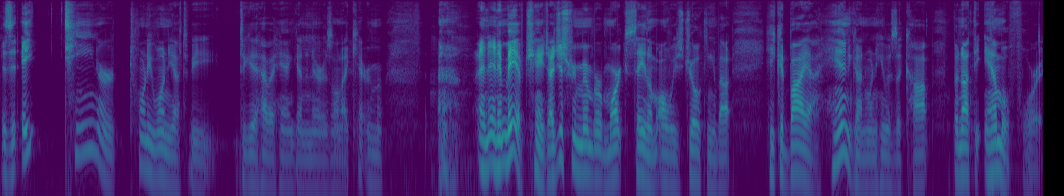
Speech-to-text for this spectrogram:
is it 18 or 21? You have to be to get have a handgun in Arizona. I can't remember. and and it may have changed. I just remember Mark Salem always joking about he could buy a handgun when he was a cop, but not the ammo for it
